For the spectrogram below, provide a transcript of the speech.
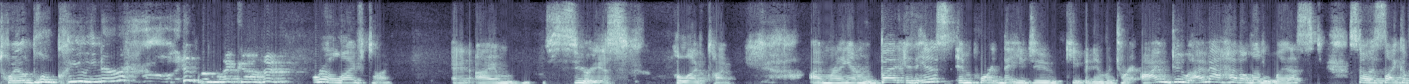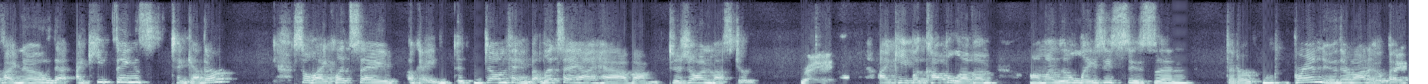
toilet bowl cleaner. oh my god! For a lifetime, and I'm serious. A lifetime. I'm running out of room, but it is important that you do keep an inventory. I do. I have a little list, so it's like if I know that I keep things together. So, like, let's say, okay, dumb thing, but let's say I have um, Dijon mustard. Right. I keep a couple of them on my little lazy Susan that are brand new. They're not open. Right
